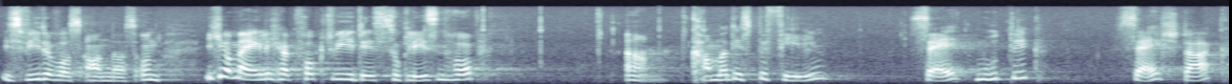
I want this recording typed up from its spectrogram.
ist wieder was anderes. Und ich habe mir eigentlich auch gefragt, wie ich das so gelesen habe, ähm, kann man das befehlen? Sei mutig, sei stark,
